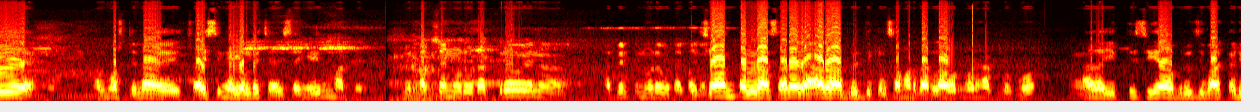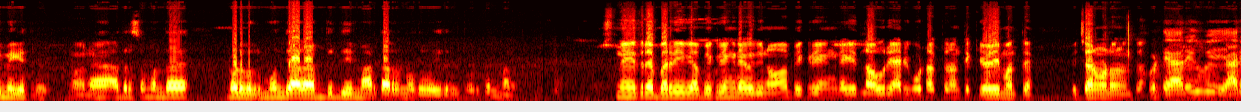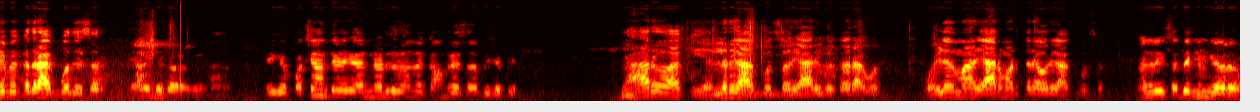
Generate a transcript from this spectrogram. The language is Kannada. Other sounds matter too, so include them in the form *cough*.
ಆಲ್ಮೋಸ್ಟ್ ಇನ್ನ ಚಾಯ್ಸಿಂಗ್ ಚಾಯ್ಸ್ ಚಾಯ್ಸಿಂಗ್ ಏನು ಮಾಡ್ತೇವೆ. ನೀವು ಪಕ್ಷ ನೋಡಿ ಓಟ್ ಹಾಕ್ತಿರೋ ಏನು ಅಭ್ಯರ್ಥಿ ನೋಡಿ ಓಟ್ ಹಾಕ್ತೀರೋ? ಪಕ್ಷ ಅಂತಲ್ಲ ಸರ ಯಾರು ಅಭಿವೃದ್ಧಿ ಕೆಲಸ ಮಾಡ್ದಾರಲ್ಲ ಅವ್ರು ನೋಡಿ ಹಾಕ್ಬೇಕು. ಆದ್ರೆ ಇತ್ತೀಚೆಗೆ ಅಭಿವೃದ್ಧಿ ಬಹಳ ಕಡಿಮೆ ಆಗೈತ್ರಿ. ಅದ್ರ ಸಂಬಂಧ ನೋಡ್ಬೇಕ್ರಿ ಮುಂದೆ ಯಾರು ಅಭಿವೃದ್ಧಿ ಮಾಡ್ತಾರ ಅನ್ನೋದು ಇದನ್ನ ನೋಡ್ಕೊಂಡು ಮಾಡ ಸ್ನೇಹಿತರೆ ಬರ್ರಿ ಈಗ ಬೇಕರಿ ಅಂಗಡಿ ಆಗಿದ್ವಿ ನಾವು. ಬೇಕರಿ ಅಂಗಡಿ ಆಗಿದ್ಲ ಅವ್ರು ಯಾರಿಗೆ ಓಟ್ ಹಾಕ್ತಾರ ಅಂತ ಕೇಳಿ ಮತ್ತೆ ವಿಚಾರ ಮಾಡೋಣ ಅಂತ. ಬಟ್ ಯಾರಿಗೂ ಯಾರಿಗೆ ಬೇಕಾದ್ರೆ ಆಗ್ಬೋದೇ ಸರ್? ಈಗ ಪಕ್ಷ ಅಂತ ಹೇಳಿ ನಡೆದಿರೋ ಅಂದ್ರೆ ಕಾಂಗ್ರೆಸ್ ಬಿಜೆಪಿ. ಯಾರು ಹಾಕಿ ಎಲ್ಲರಿಗೂ ಹಾಕ್ಬೋದು ಸರ್ ಯಾರಿಗೆ ಬೇಕಾದ್ರೆ ಆಗ್ಬೋದು ಒಳ್ಳೇದ್ ಮಾಡಿ ಯಾರು ಮಾಡ್ತಾರೆ ಅವ್ರಿಗೆ ಹಾಕ್ಬೋದು ಸರ್ ಅಂದ್ರೆ ಈಗ ಸದ್ಯಕ್ಕೆ ನಿಮ್ಗೆ ಯಾರು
